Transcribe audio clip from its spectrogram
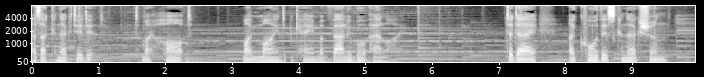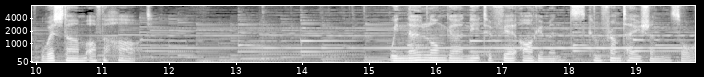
as I connected it to my heart, my mind became a valuable ally. Today, I call this connection wisdom of the heart. We no longer need to fear arguments, confrontations, or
